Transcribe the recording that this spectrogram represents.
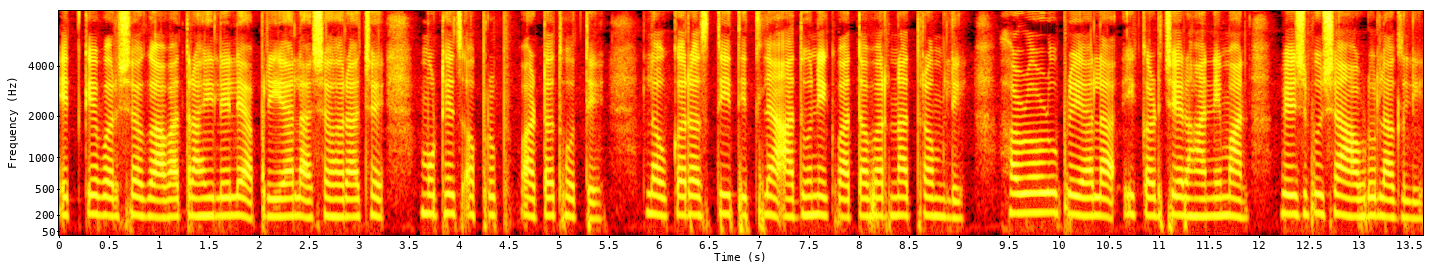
इतके वर्ष गावात राहिलेल्या प्रियाला शहराचे मोठेच अप्रूप वाटत होते. लवकरच ती तिथल्या आधुनिक वातावरणात रमली. हळूहळू प्रियाला इकडचे राहणीमान, वेशभूषा आवडू लागली.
